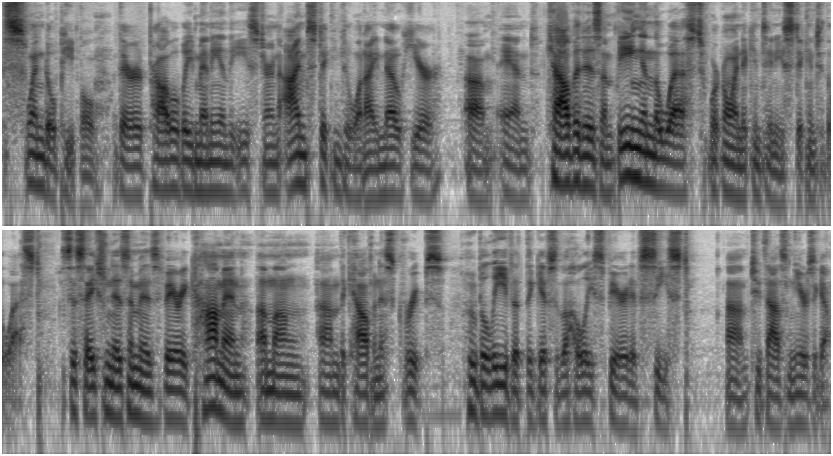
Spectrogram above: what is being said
swindle people. There are probably many in the Eastern. I'm sticking to what I know here. Um, and Calvinism being in the West, we're going to continue sticking to the West. Cessationism is very common among um, the Calvinist groups who believe that the gifts of the Holy Spirit have ceased um, 2,000 years ago.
